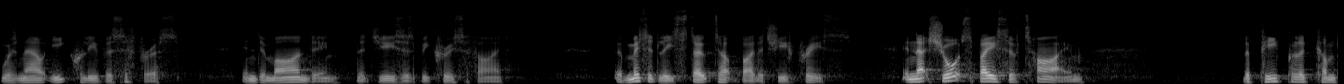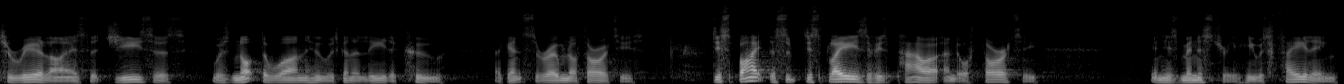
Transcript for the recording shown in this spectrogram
was now equally vociferous in demanding that Jesus be crucified. Admittedly, stoked up by the chief priests. In that short space of time, the people had come to realize that Jesus was not the one who was going to lead a coup against the Roman authorities Despite the displays of his power and authority in his ministry, he was failing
